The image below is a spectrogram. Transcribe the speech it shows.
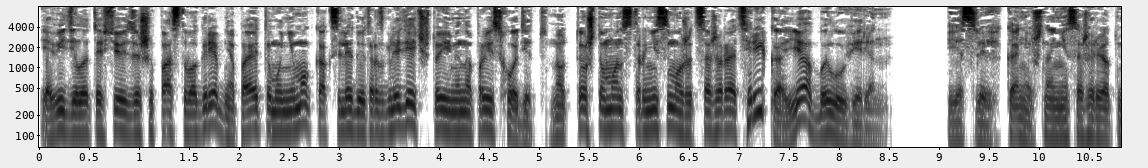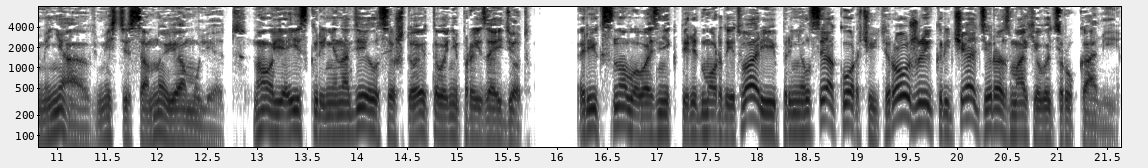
Я видел это все из-за шипастого гребня, поэтому не мог как следует разглядеть, что именно происходит. Но то, что монстр не сможет сожрать Рика, я был уверен. Если, конечно, не сожрет меня, вместе со мной и амулет. Но я искренне надеялся, что этого не произойдет. Рик снова возник перед мордой твари и принялся корчить рожи, кричать и размахивать руками.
